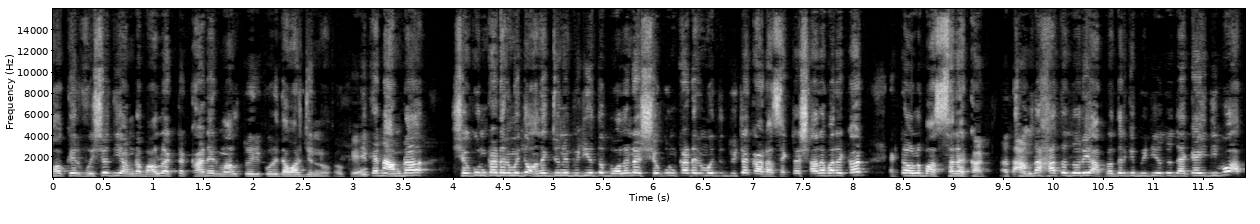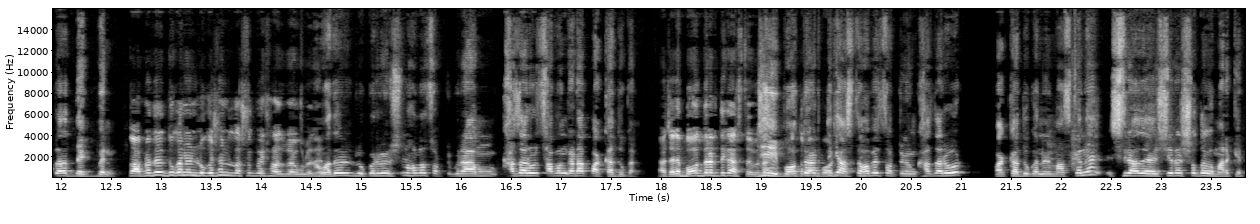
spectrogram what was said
হকের পয়সা দিয়ে আমরা ভালো একটা কার্ডের মাল তৈরি করে দেওয়ার জন্য। এখানে আমরা সেগুন কাঠের মধ্যে অনেকজনের ভিডিও তো বলে না সেগুন কাঠের মধ্যে দুইটা কাঠ আছে একটা সারাবারের কাঠ একটা হলো বাচ্চারা কাঠ আচ্ছা, আমরা হাতে ধরে আপনাদেরকে ভিডিওতে দেখাই দিব আপনারা দেখবেন। তো আপনাদের দোকানের লোকেশন দর্শক ভাই সহজভাবে বলে আমাদের লোকেশন হলো চট্টগ্রাম খাজারোড সাবাঙ্গাড়া পাক্কা দোকান। আচ্ছা বদরার থেকে আসতে হবে জি? বদরার দিকে আসতে হবে চট্টগ্রাম খাজারোড পাক্কা দোকানের মাঝখানে সিরাজ সিরাজ শতক মার্কেট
